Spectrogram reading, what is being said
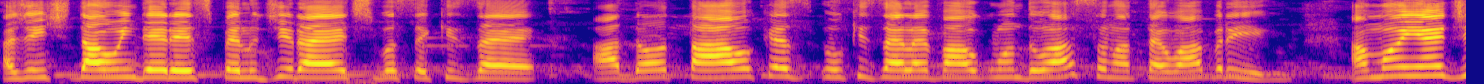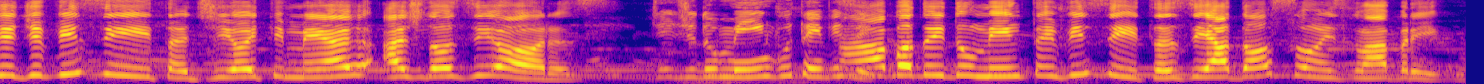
a gente dá o um endereço pelo direct, se você quiser adotar ou quiser levar alguma doação até o abrigo. Amanhã é dia de visita, de 8h30 às 12 horas. Dia de domingo tem visita. Sábado e domingo tem visitas e adoções no abrigo.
